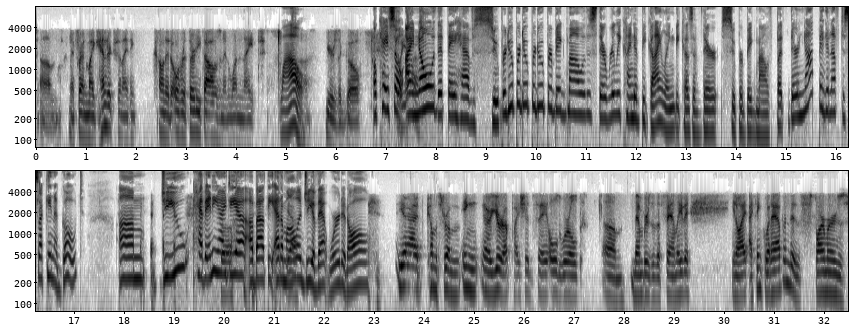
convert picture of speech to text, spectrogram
Um, my friend Mike Hendrickson, I think, counted over thirty thousand in one night. Wow. Uh, years ago. Okay, so, so yeah. I know that they have super duper duper duper big mouths. They're really kind of beguiling because of their super big mouth, but they're not big enough to suck in a goat. Um, do you have any idea about the etymology yeah. of that word at all? Yeah, it comes from Eng- Europe, I should say, old world um, members of the family. They, you know, I, I think what happened is farmers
